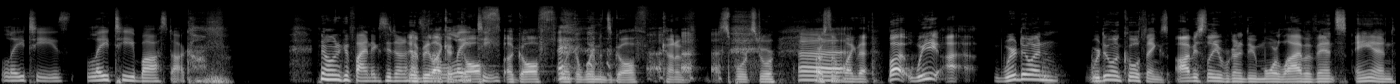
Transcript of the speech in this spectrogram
latees lateboss.com. no one can find it because you don't have. It'd be like a golf, a golf, like a women's golf kind of sports store or Uh, something like that. But we, uh, we're doing, we're doing cool things. Obviously, we're going to do more live events, and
